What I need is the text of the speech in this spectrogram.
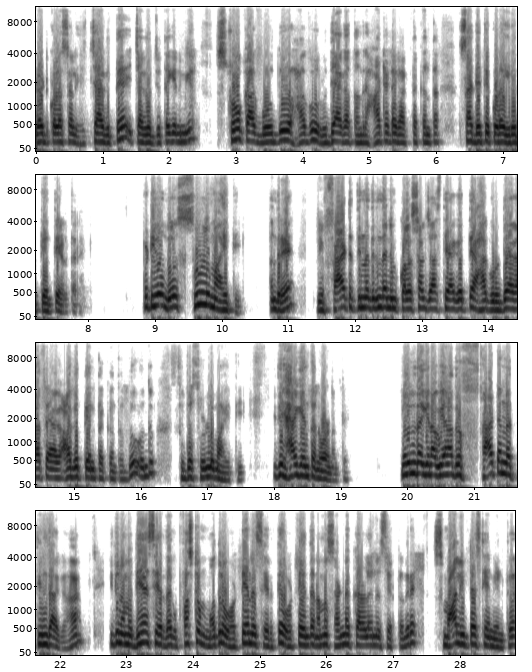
ಬ್ಲಡ್ ಕೊಲೆಸ್ಟ್ರಾಲ್ ಹೆಚ್ಚಾಗುತ್ತೆ ಹೆಚ್ಚಾಗೋದ್ರ ಜೊತೆಗೆ ನಿಮಗೆ ಸ್ಟ್ರೋಕ್ ಆಗ್ಬಹುದು ಹಾಗೂ ಹೃದಯಾಘಾತ ಅಂದ್ರೆ ಹಾರ್ಟ್ ಅಟ್ಯಾಕ್ ಆಗ್ತಕ್ಕಂಥ ಸಾಧ್ಯತೆ ಕೂಡ ಇರುತ್ತೆ ಅಂತ ಹೇಳ್ತಾರೆ. ಬಟ್ ಇದೊಂದು ಸುಳ್ಳು ಮಾಹಿತಿ. ಅಂದ್ರೆ ನೀವು ಫ್ಯಾಟ್ ತಿನ್ನೋದ್ರಿಂದ ನಿಮ್ ಕೊಲೆಸ್ಟ್ರಾಲ್ ಜಾಸ್ತಿ ಆಗುತ್ತೆ, ಹಾಗೂ ಹೃದಯಾಘಾತ ಆಗುತ್ತೆ ಅಂತಕ್ಕಂಥದ್ದು ಒಂದು ಶುದ್ಧ ಸುಳ್ಳು ಮಾಹಿತಿ. ಇದು ಹೇಗೆ ಅಂತ ನೋಡೋಣಂತೆ. ಮೊದಲದಾಗಿ ನಾವು ಏನಾದ್ರೂ ಫ್ಯಾಟ್ ಅನ್ನ ತಿಂದಾಗ ಇದು ನಮ್ಮ ದೇಹ ಸೇರಿದಾಗ ಫಸ್ಟ್ ಮೊದಲು ಹೊಟ್ಟೆಯನ್ನು ಸೇರುತ್ತೆ. ಹೊಟ್ಟೆಯಿಂದ ನಮ್ಮ ಸಣ್ಣ ಕರಳನ್ನು ಸೇರುತ್ತೆ. ಅಂದ್ರೆ ಸ್ಮಾಲ್ ಇಂಟೆಸ್ಟೈನ್ ಹೇಳ್ತೀವಿ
